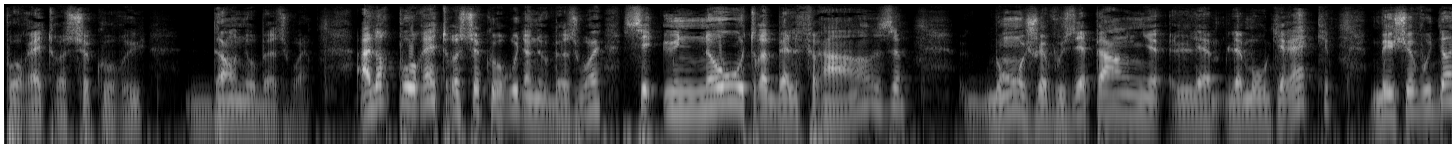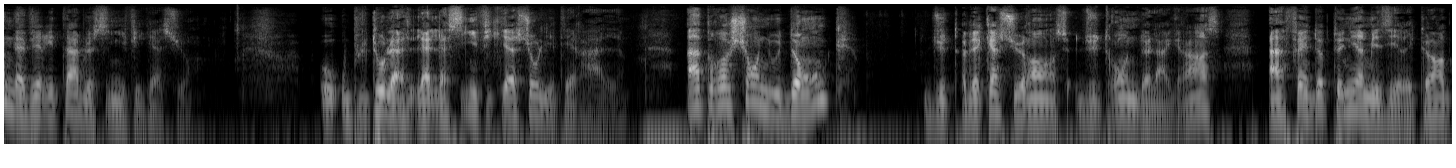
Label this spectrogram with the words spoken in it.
pour être secourus dans nos besoins. Alors pour être secouru dans nos besoins, c'est une autre belle phrase. Bon, je vous épargne le, mot grec, mais je vous donne la véritable signification, ou, plutôt la, signification littérale. Approchons-nous donc avec assurance du trône de la grâce, afin d'obtenir miséricorde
